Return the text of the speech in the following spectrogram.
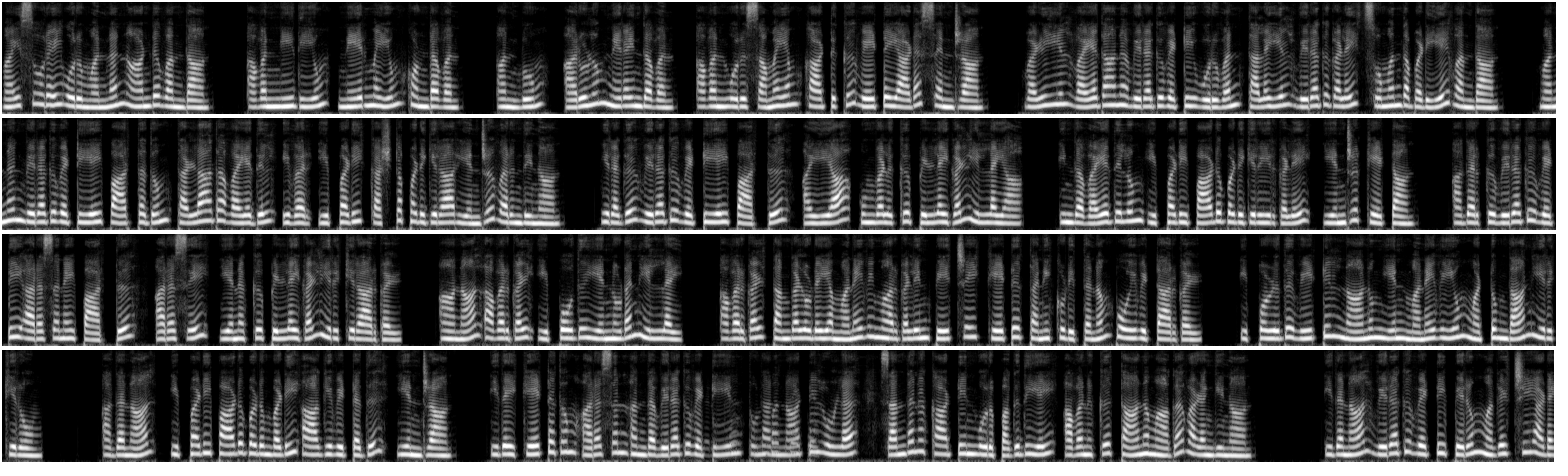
மைசூரை ஒரு மன்னன் ஆண்டு வந்தான். அவன் நீதியும் நேர்மையும் கொண்டவன். அன்பும் அருளும் நிறைந்தவன். அவன் ஒரு சமயம் காட்டுக்கு வேட்டையாட சென்றான். வழியில் வயதான விறகு வெட்டி ஒருவன் தலையில் விறகுகளை சுமந்தபடியே வந்தான். மன்னன் விறகு வெட்டியை பார்த்ததும் தள்ளாத வயதில் இவர் இப்படி கஷ்டப்படுகிறார் என்று வருந்தினான். பிறகு விறகு வெட்டியை பார்த்து ஐயா உங்களுக்கு பிள்ளைகள் இல்லையா? இந்த வயதிலும் இப்படி பாடுபடுகிறீர்களே? என்று கேட்டான். அதற்கு விறகு வெட்டி அரசனை பார்த்து அரசே எனக்கு பிள்ளைகள் இருக்கிறார்கள். ஆனால் அவர்கள் இப்போது என்னுடன் இல்லை. அவர்கள் தங்களுடைய மனைவிமார்களின் பேச்சைக் கேட்டு தனிக்குடித்தனம் போய்விட்டார்கள். இப்பொழுது வீட்டில் நானும் என் மனைவியும் மட்டும்தான் இருக்கிறோம். அதனால் இப்படி பாடுபடும்படி ஆகிவிட்டது என்றான். இதை கேட்டதும் அரசன் அந்த விறகு வெட்டியின் துன்ப நாட்டில் உள்ள சந்தனக்காட்டின் ஒரு பகுதியை அவனுக்கு தானமாக வழங்கினான். இதனால் விறகு வெட்டி பெரும் மகிழ்ச்சி அடை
